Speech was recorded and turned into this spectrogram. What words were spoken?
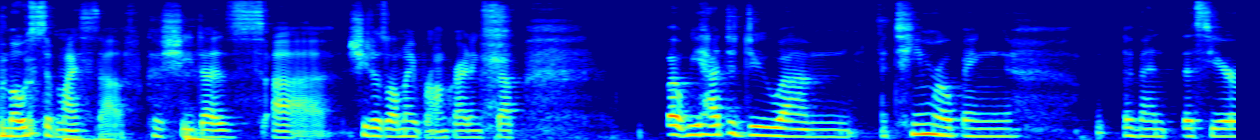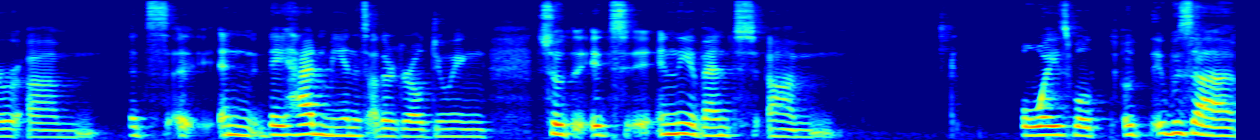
most of my stuff because she does. Uh, she does all my bronc riding stuff. But we had to do um, a team roping event this year. Um, it's uh, and they had me and this other girl doing. So it's in the event. Um, boys will. It was uh,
